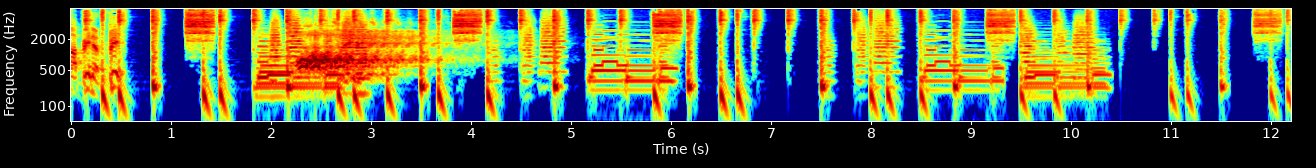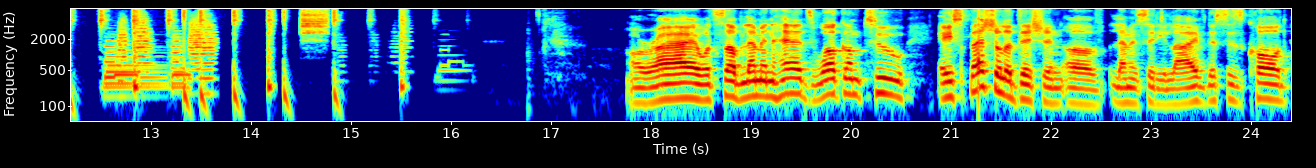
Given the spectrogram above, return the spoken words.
stop being a bitch. All right, what's up, Lemon Heads? Welcome to a special edition of Lemon City Live. This is called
